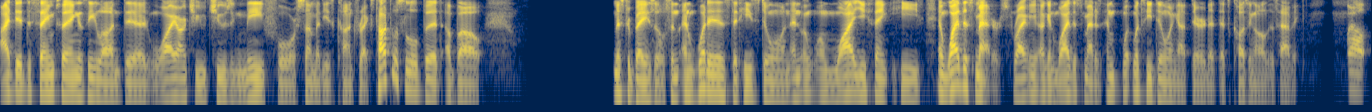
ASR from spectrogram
I did the same thing as Elon did. Why aren't you choosing me for some of these contracts? Talk to us a little bit about Mr. Bezos and, and what it is that he's doing and, and why you think he's and why this matters, right? Again, why this matters and what, what's he doing out there that, that's causing all this havoc? Well,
